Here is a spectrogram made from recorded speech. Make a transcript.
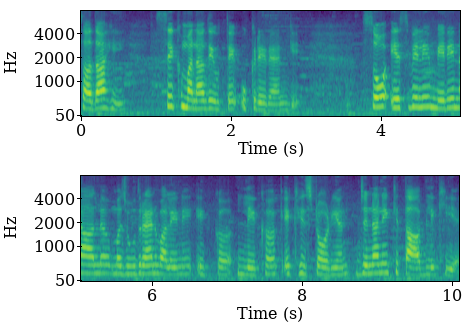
ਸਦਾ ਹੀ ਸਿੱਖ ਮਨਾਂ ਦੇ ਉੱਤੇ ਉਕਰੇ ਰਹਿਣਗੇ। ਸੋ ਇਸ ਵੇਲੇ ਮੇਰੇ ਨਾਲ ਮੌਜੂਦ ਰਹਿਣ ਵਾਲੇ ਨੇ ਇੱਕ ਲੇਖਕ, ਇੱਕ ਹਿਸਟੋਰੀਅਨ ਜਿਨ੍ਹਾਂ ਨੇ ਕਿਤਾਬ ਲਿਖੀ ਹੈ।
